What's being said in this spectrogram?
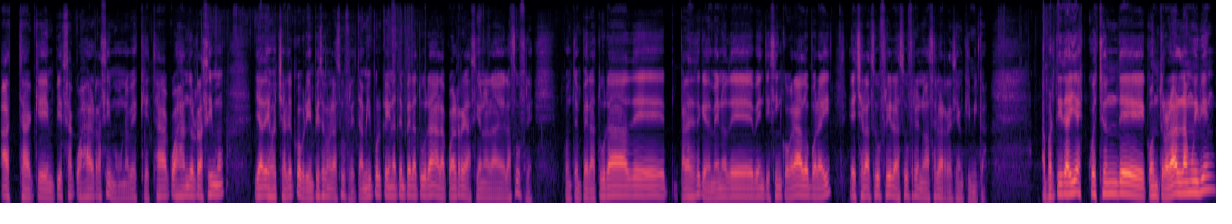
hasta que empieza a cuajar el racimo. Una vez que está cuajando el racimo, ya dejo echarle cobre y empiezo con el azufre. También porque hay una temperatura a la cual reacciona el azufre con temperatura de, parece que de menos de 25 grados por ahí, echa el azufre y el azufre no hace la reacción química. A partir de ahí es cuestión de controlarla muy bien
